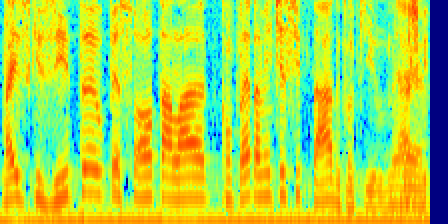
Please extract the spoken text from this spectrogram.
mais esquisita, o pessoal tá lá completamente excitado com aquilo, né? É. Acho que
